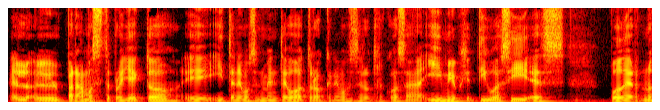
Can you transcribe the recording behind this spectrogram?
el- paramos este proyecto eh, y tenemos en mente otro, queremos hacer otra cosa. Y mi objetivo así es poder, no,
